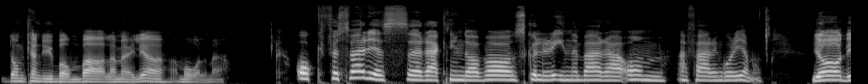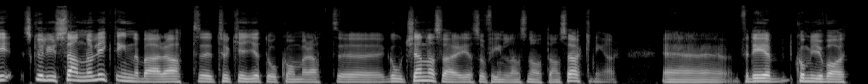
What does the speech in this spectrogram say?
de kan du ju bomba alla möjliga mål med. Och för Sveriges räkning då, vad skulle det innebära om affären går igenom? Ja, det skulle ju sannolikt innebära att eh, Turkiet då kommer att eh, godkänna Sveriges och Finlands NATO-ansökningar. Eh, för det kommer ju vara ett,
